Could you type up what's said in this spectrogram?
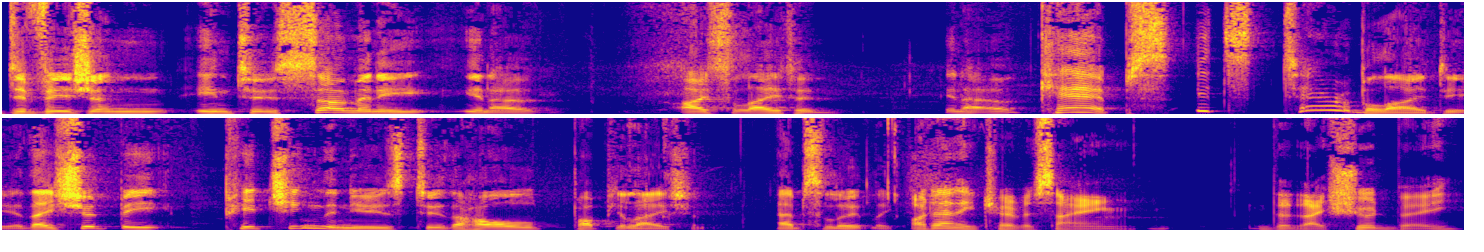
division into so many, you know, isolated, you know, camps. It's terrible idea. They should be pitching the news to the whole population. Absolutely. I don't think Trevor's saying that they should be.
